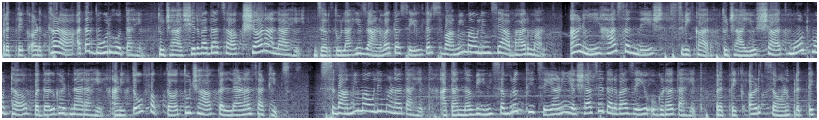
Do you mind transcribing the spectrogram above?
प्रत्येक अडथळा आता दूर होत आहे. तुझ्या आशीर्वादाचा क्षण आला आहे. जर तुला ही जाणवत असेल तर स्वामी माऊलींचे आभार मान. आणि हा संदेश स्वीकार. तुझ्या आयुष्यात मोठमोठा बदल घडणार आहे. आणि तो फक्त तुझ्या कल्याणासाठीच. स्वामी माऊली म्हणत आहेत आता नवीन समृद्धीचे आणि यशाचे दरवाजे उघडत आहेत. प्रत्येक अडचण प्रत्येक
